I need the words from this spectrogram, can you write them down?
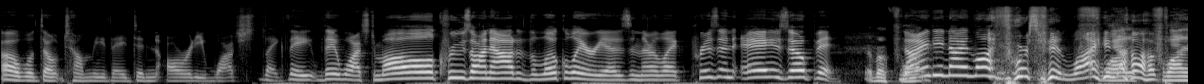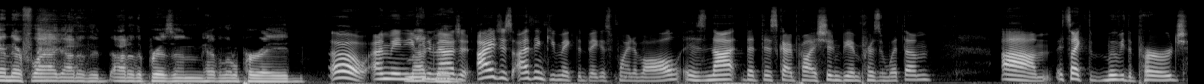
Oh well, don't tell me they didn't already watch. Like they they watched them all cruise on out of the local areas, and they're like, "Prison A is open. Have Ninety nine law enforcement line fly, up." flying their flag out of the out of the prison. Have a little parade. Oh, I mean, you Not can good. imagine. I just I think you make the biggest point of all is not that this guy probably shouldn't be in prison with them. Um, it's like the movie The Purge.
